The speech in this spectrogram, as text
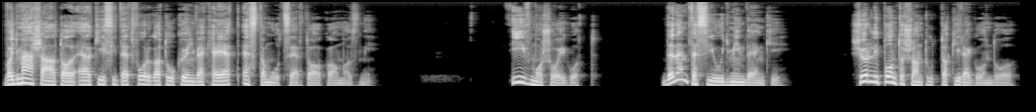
vagy más által elkészített forgatókönyvek helyett ezt a módszert alkalmazni. Ív mosolygott. De nem teszi úgy mindenki. Sörli pontosan tudta, kire gondol.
